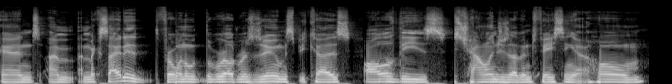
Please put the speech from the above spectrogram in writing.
and I'm I'm excited for when the world resumes because all of these challenges I've been facing at home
